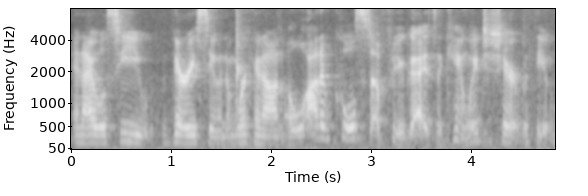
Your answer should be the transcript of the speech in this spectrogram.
and I will see you very soon. I'm working on a lot of cool stuff for you guys. I can't wait to share it with you.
